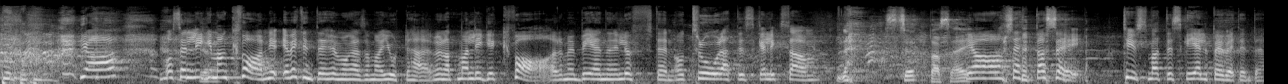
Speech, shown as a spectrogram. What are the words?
Ja, och sen ligger man kvar. Jag vet inte hur många som har gjort det här, men att man ligger kvar med benen i luften och tror att det ska liksom, Sätta sig. ja, sätta sig. Typ som att det ska hjälpa, jag vet inte.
